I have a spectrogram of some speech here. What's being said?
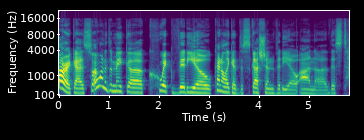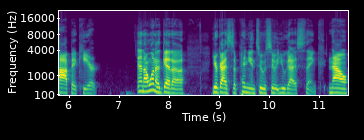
Alright, guys, so I wanted to make a quick video, kind of like a discussion video on uh, this topic here. And I want to get uh, your guys' opinion too, see what you guys think. Now,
